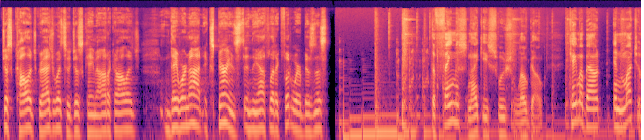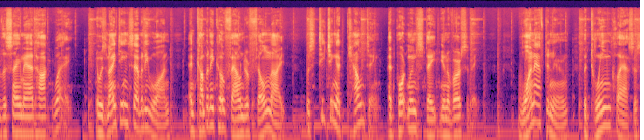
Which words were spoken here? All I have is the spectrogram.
just college graduates who just came out of college. They were not experienced in the athletic footwear business. The famous Nike swoosh logo came about in much of the same ad hoc way. It was 1971, and company co founder Phil Knight was teaching accounting at Portland State University. One afternoon, between classes,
